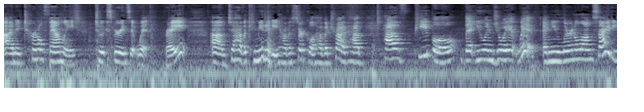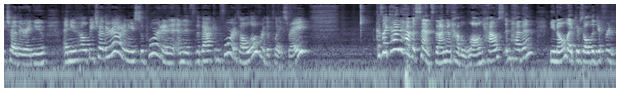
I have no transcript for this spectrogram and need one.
an eternal family to experience it with, right? Um, to have a community, have a circle, have a tribe, have have people that you enjoy it with, and you learn alongside each other, and you and you help each other out, and you support, and, and it's the back and forth all over the place, right? Because I kind of have a sense that I'm to have a long house in heaven. You know, like there's all the different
